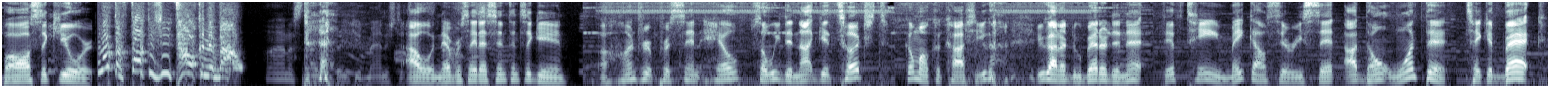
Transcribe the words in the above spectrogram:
Ball secured. What the fuck is you talking about? I honestly think you'd manage to. I will never say that sentence again. A hundred percent health, so we did not get touched. Come on, Kakashi, you got you gotta do better than that. 15 makeout series set. I don't want that. Take it back.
